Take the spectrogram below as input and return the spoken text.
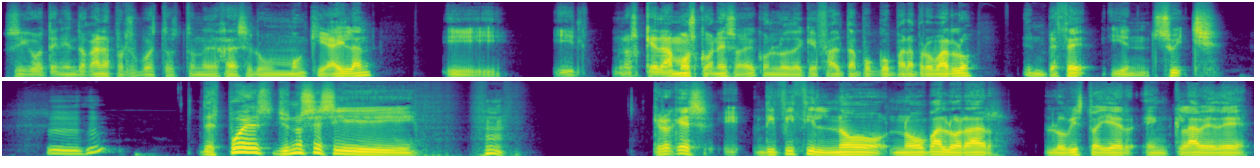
Sigo teniendo ganas, por supuesto, esto no deja de ser un Monkey Island y, y nos quedamos con eso, ¿eh? con lo de que falta poco para probarlo en PC y en Switch. Después, yo no sé si... Hmm, creo que es difícil no, no valorar lo visto ayer en clave de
